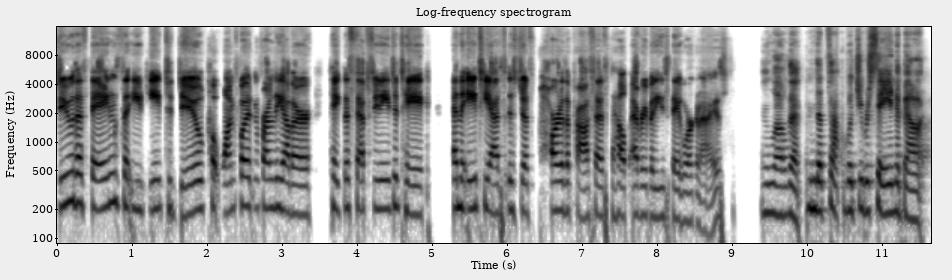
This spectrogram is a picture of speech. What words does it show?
do the things that you need to do, put one foot in front of the other, take the steps you need to take. And the ATS is just part of the process to help everybody stay organized. I love that. And that's what you were saying about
